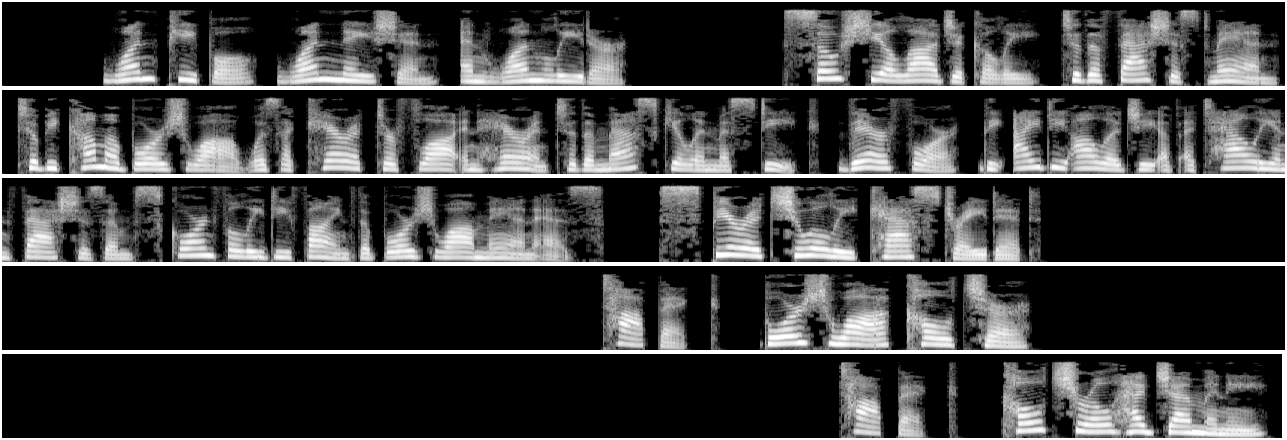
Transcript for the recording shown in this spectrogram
One people, one nation, and one leader. Sociologically, to the fascist man, to become a bourgeois was a character flaw inherent to the masculine mystique, therefore, the ideology of Italian fascism scornfully defined the bourgeois man as spiritually castrated. Topic. Bourgeois culture Topic: Cultural hegemony.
